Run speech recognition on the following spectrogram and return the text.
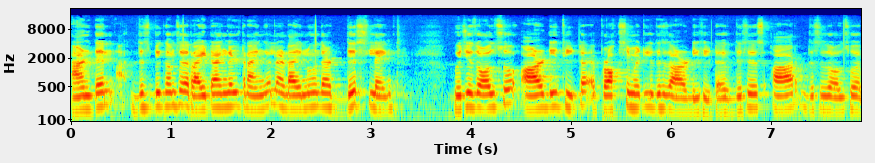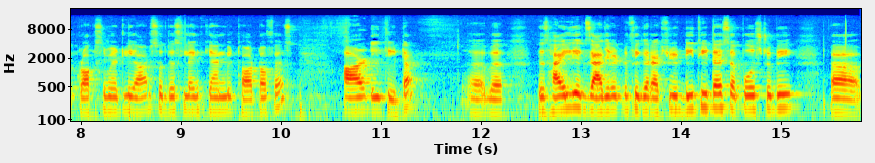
and then this becomes a right angle triangle and i know that this length which is also rd theta approximately this is rd theta. If this is r this is also approximately r. So this length can be thought of as rd theta. Uh, this highly exaggerated figure actually d theta is supposed to be uh,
